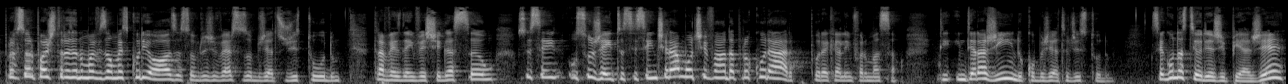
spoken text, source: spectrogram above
o professor pode trazer uma visão mais curiosa sobre os diversos objetos de estudo. Através da investigação, o sujeito se sentirá motivado a procurar por aquela informação, interagindo com o objeto de estudo. Segundo as teorias de Piaget,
